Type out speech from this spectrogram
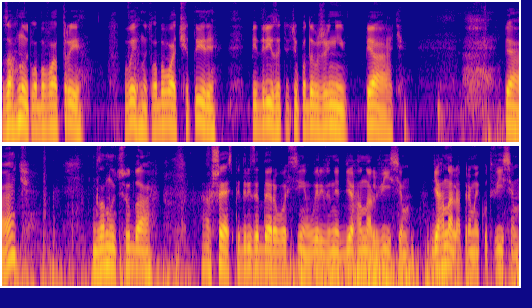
загнуть, лобова три, вигнуть, лобова 4, підрізати цю по довжині 5. 5. Загнуть сюди 6, підрізати дерево 7, вирівняти діагональ 8. Діагональ, а прямий кут 8.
